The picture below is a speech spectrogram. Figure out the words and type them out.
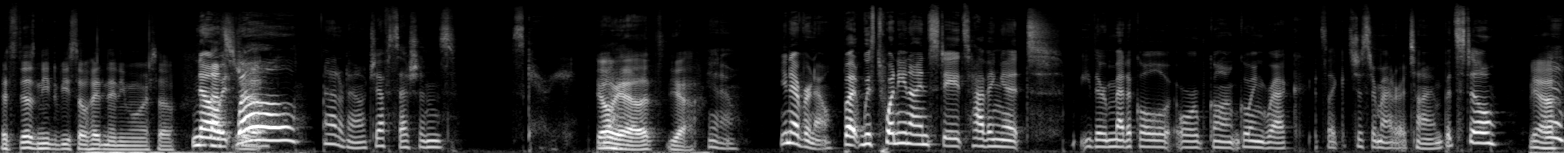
It doesn't need to be so hidden anymore. So. No. That's It, well, I don't know. Jeff Sessions, scary. Oh yeah, that's yeah. You know, you never know. But with 29 states having it either medical or gone, going rec, it's like it's just a matter of time. But still, Yeah. eh,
